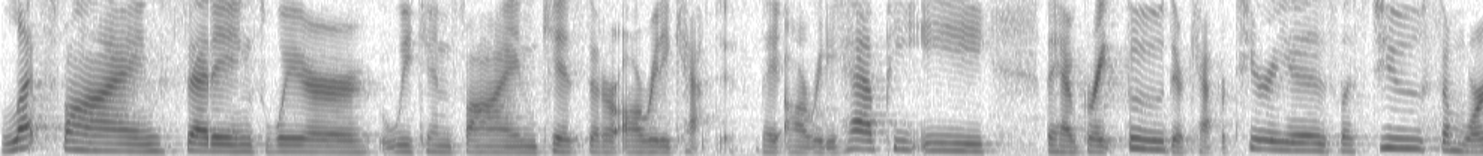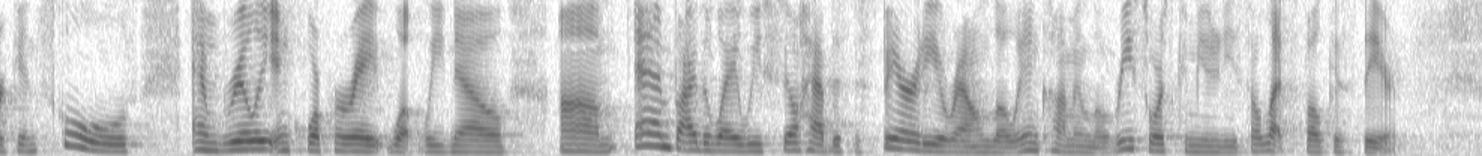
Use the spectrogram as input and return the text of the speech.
Let's find settings where we can find kids that are already captive. They already have PE, they have great food, their cafeterias. Let's do some work in schools and really incorporate what we know. Um, and by the way, we still have this disparity around low income and low resource communities, so let's focus there.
